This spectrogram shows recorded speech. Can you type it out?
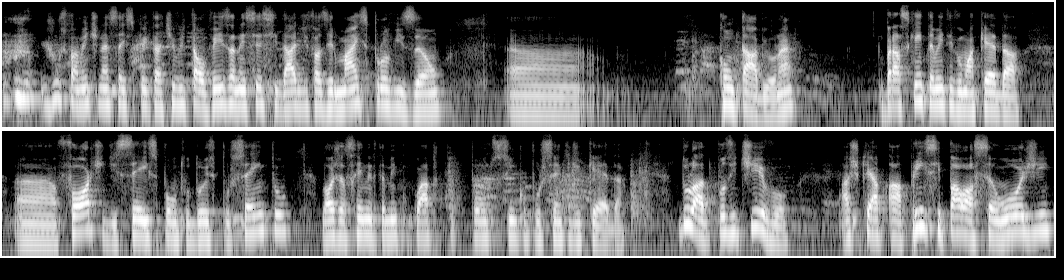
justamente nessa expectativa e talvez a necessidade de fazer mais provisão uh, contábil, né? Braskem também teve uma queda uh, forte de 6,2%, lojas Renner também com 4,5% de queda. Do lado positivo, acho que a, a principal ação hoje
